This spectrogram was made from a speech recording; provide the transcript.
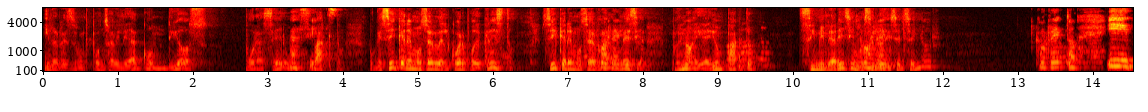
y la responsabilidad con Dios por hacer un Así es. pacto. Porque sí queremos ser del cuerpo de Cristo, sí queremos ser de la Correcto. iglesia. Bueno, ahí hay un pacto similarísimo, así lo Correcto. dice el Señor. Correcto. Y,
